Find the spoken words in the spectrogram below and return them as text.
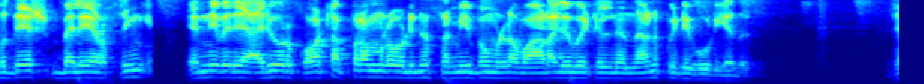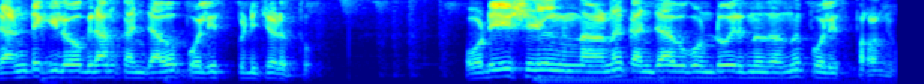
സുദേശ് ബലേർ സിംഗ് എന്നിവരെ അരൂർ കോട്ടപ്പുറം റോഡിന് സമീപമുള്ള വാടക വീട്ടിൽ നിന്നാണ് പിടികൂടിയത്. രണ്ട് കിലോഗ്രാം കഞ്ചാവ് പോലീസ് പിടിച്ചെടുത്തു. ഒഡീഷയിൽ നിന്നാണ് കഞ്ചാവ് കൊണ്ടുവരുന്നതെന്ന് പോലീസ് പറഞ്ഞു.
